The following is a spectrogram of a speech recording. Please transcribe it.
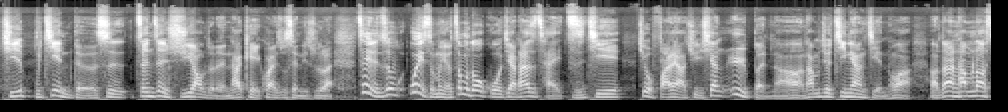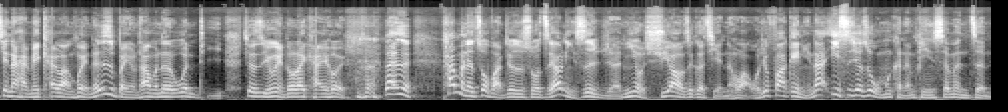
其实不见得是真正需要的人，他可以快速申请出来。这也是为什么有这么多国家它是采直接就发下去，像日本啊，哈他们就尽量简化啊。当然他们到现在还没开完会，那日本有他们的问题，就是永远都在开会。但是他们的做法就是说，只要你是人，你有需要这个钱的话，我就发给你。那意思就是我们可能凭身份证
